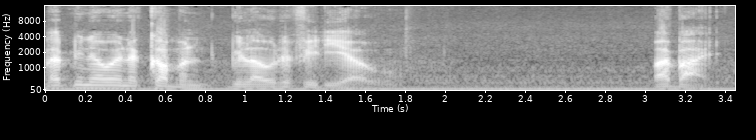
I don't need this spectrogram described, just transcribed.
Let me know in a comment below the video. Bye bye.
